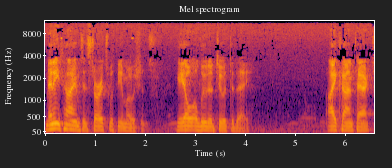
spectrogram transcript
Many times it starts with the emotions. Gail alluded to it today. Eye contact,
